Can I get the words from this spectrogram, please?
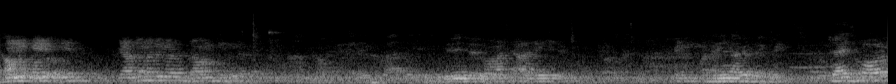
हम या तो मैं ब्राउन ग्रीन वहाँ से आ जाएगी ग्रीन आगे देख लें चाहे इसमें और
